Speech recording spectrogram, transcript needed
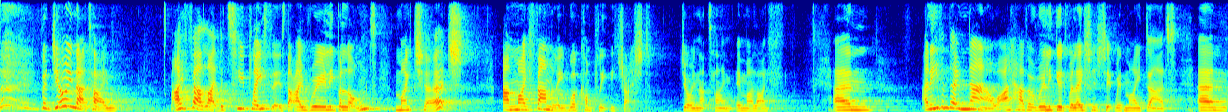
but during that time, I felt like the two places that I really belonged, my church and my family, were completely trashed during that time in my life. Um, and even though now I have a really good relationship with my dad, um,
